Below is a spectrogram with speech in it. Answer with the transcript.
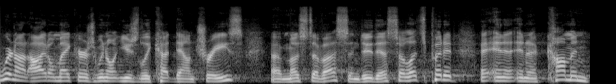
We're not idol makers. We don't usually cut down trees, uh, most of us, and do this. So let's put it in a, in a common,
